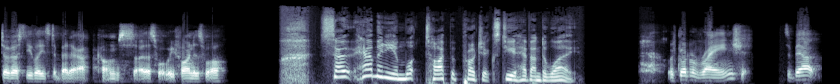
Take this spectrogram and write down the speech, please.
diversity leads to better outcomes. So that's what we find as well. So, how many and what type of projects do you have underway? We've got a range. It's about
